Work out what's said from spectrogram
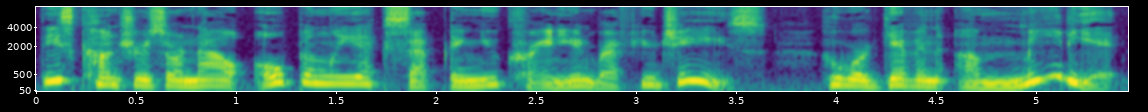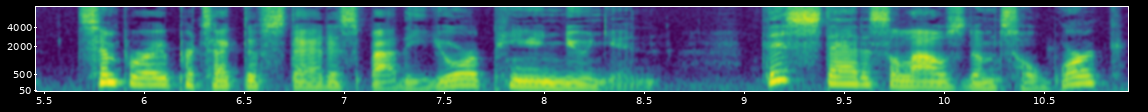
these countries are now openly accepting Ukrainian refugees who were given immediate temporary protective status by the European Union. This status allows them to work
